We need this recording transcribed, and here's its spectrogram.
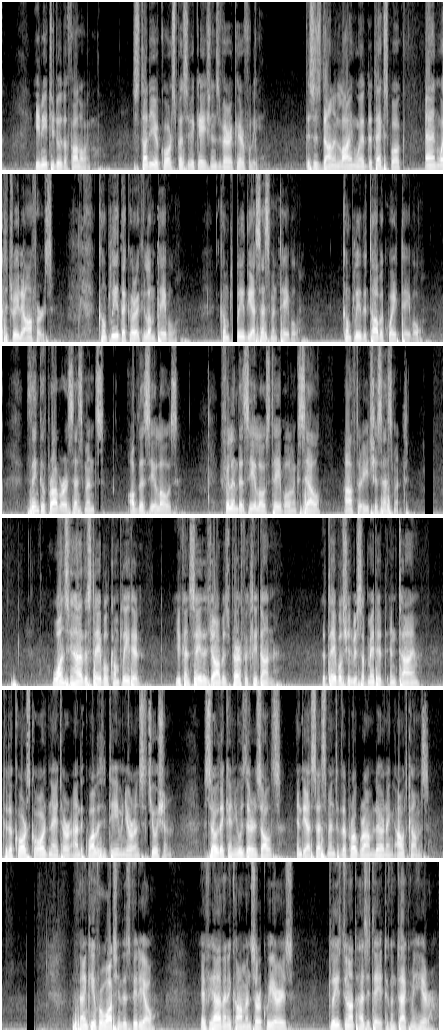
you need to do the following. Study your course specifications very carefully. This is done in line with the textbook and what it really offers. Complete the curriculum table. Complete the assessment table. Complete the topic weight table. Think of proper assessments of the CLOs. Fill in the CLOs table in Excel after each assessment. Once you have this table completed, you can say the job is perfectly done. The table should be submitted in time to the course coordinator and the quality team in your institution so they can use the results in the assessment of the program learning outcomes. Thank you for watching this video. If you have any comments or queries, please do not hesitate to contact me here.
